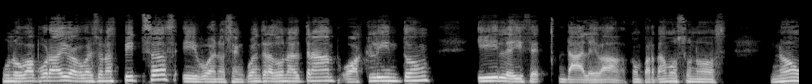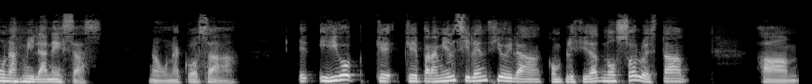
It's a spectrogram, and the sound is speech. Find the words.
Uno va por ahí, va a comerse unas pizzas y bueno, se encuentra a Donald Trump o a Clinton y le dice, dale, va, compartamos unos, no unas milanesas, no, una cosa. Y digo que, que para mí el silencio y la complicidad no solo está, um,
